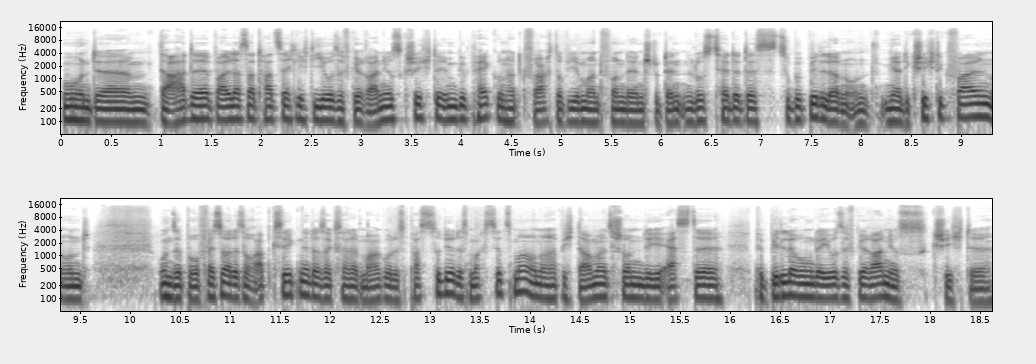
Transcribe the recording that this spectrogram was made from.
Und ähm, da hatte Baldassar tatsächlich die Josef Geranius-Geschichte im Gepäck und hat gefragt, ob jemand von den Studenten Lust hätte, das zu bebildern. Und mir hat die Geschichte gefallen und unser Professor hat es auch abgesegnet, dass er gesagt hat, Marco, das passt zu dir, das machst du jetzt mal. Und dann habe ich damals schon die erste Bebilderung der Josef Geranius-Geschichte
